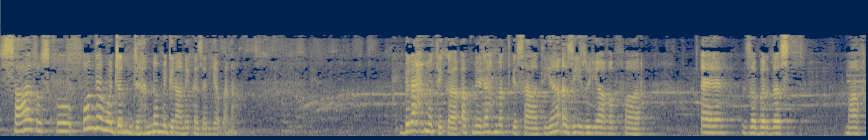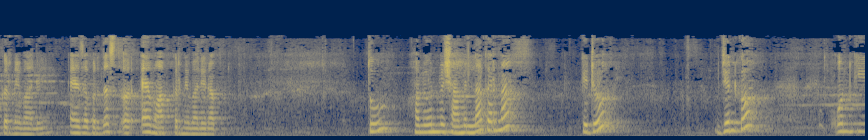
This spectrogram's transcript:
ساتھ اس کو اوندے وہ جہنم میں گرانے کا ذریعہ بنا۔ برحمتی کا اپنے رحمت کے ساتھ، یا عزیز یا غفار، اے زبردست معاف کرنے والے، اے زبردست اور اے معاف کرنے والے رب، تو ہمیں ان میں شامل نہ کرنا کہ جو جن کو ان کی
